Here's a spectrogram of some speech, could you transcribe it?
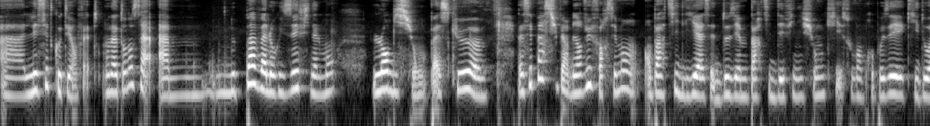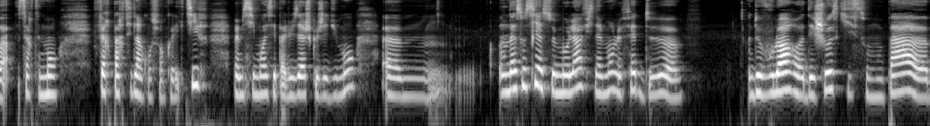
à laisser de côté en fait. On a tendance à, à ne pas valoriser finalement l'ambition parce que euh, bah, c'est pas super bien vu forcément en partie lié à cette deuxième partie de définition qui est souvent proposée et qui doit certainement faire partie de l'inconscient collectif même si moi c'est pas l'usage que j'ai du mot euh, on associe à ce mot là finalement le fait de euh, de vouloir des choses qui sont pas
